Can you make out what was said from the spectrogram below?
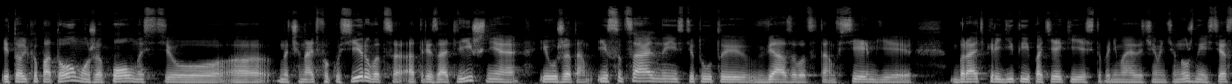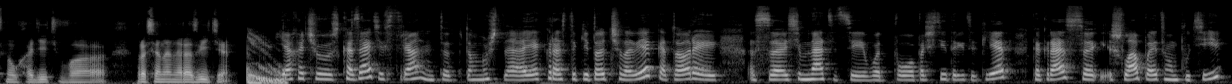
и только потом уже полностью э, начинать фокусироваться, отрезать лишнее, и уже там и социальные институты ввязываться там в семьи, брать кредиты, ипотеки, если ты понимаешь, зачем тебе нужно, естественно, уходить в профессиональное развитие. Я хочу сказать и встрянуть тут, потому что я как раз-таки тот человек, который с 17 вот по почти 30 лет как раз шла по этому пути,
